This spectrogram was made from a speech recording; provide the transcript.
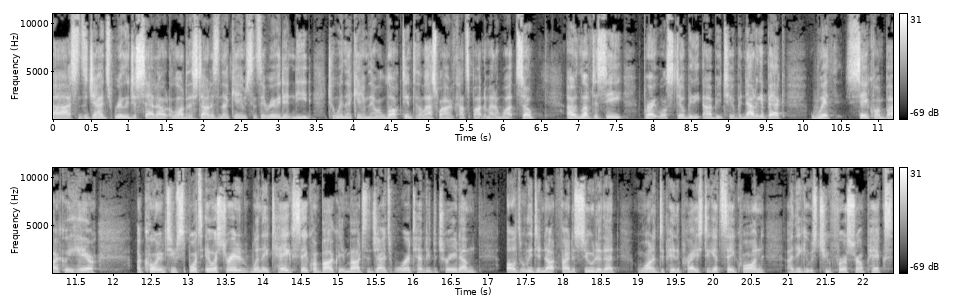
Uh, since the Giants really just sat out a lot of the starters in that game, since they really didn't need to win that game, they were locked into the last wild card spot no matter what. So I would love to see Brightwell still be the RB2. But now to get back with Saquon Barkley here. According to Sports Illustrated, when they tagged Saquon Barkley in March, the Giants were attempting to trade him. Ultimately, did not find a suitor that wanted to pay the price to get Saquon. I think it was two first round picks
